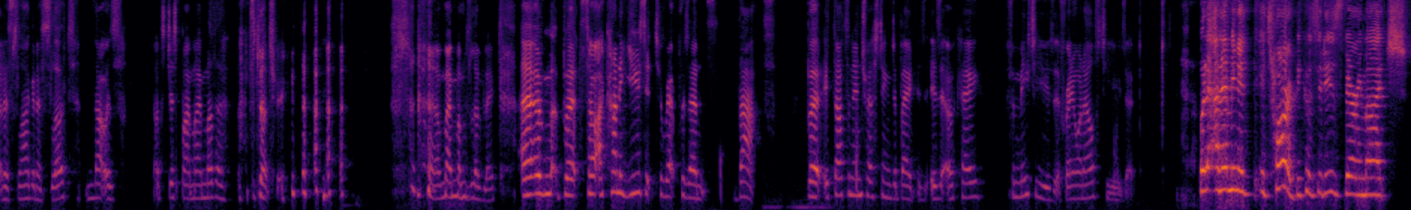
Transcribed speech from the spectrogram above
and a slag and a slut. And that was that's just by my mother. That's not true. my mum's lovely. Um, but so I kind of use it to represent that. But if that's an interesting debate, is, is it okay for me to use it, for anyone else to use it? But and I mean, it, it's hard because it is very much,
